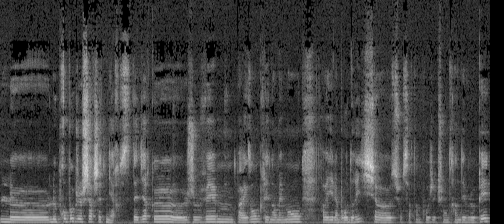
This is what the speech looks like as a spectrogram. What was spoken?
le, propos que je cherche à tenir. C'est-à-dire que euh, je vais, par exemple, énormément travailler la broderie euh, sur certains projets que je suis en train de développer,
